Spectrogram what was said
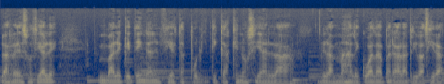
las redes sociales vale que tengan ciertas políticas que no sean las más adecuadas para la privacidad.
